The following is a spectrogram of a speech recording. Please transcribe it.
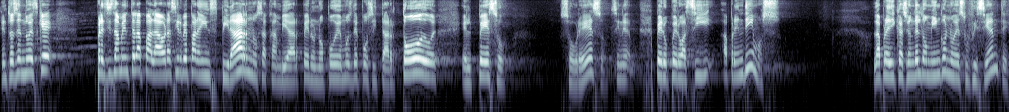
Entonces no es que Precisamente la palabra sirve para inspirarnos a cambiar, pero no podemos depositar todo el peso sobre eso. E, pero, pero así aprendimos. La predicación del domingo no es suficiente.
